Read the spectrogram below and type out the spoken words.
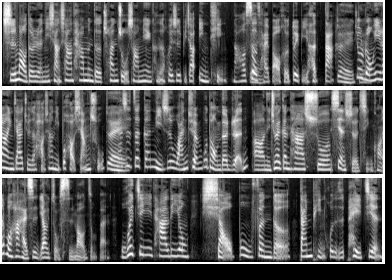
时髦的人，你想象他们的穿着上面可能会是比较硬挺，然后色彩饱和，对比很大，对，就容易让人家觉得好像你不好相处。对，但是这跟你是完全不同的人啊，呃，你就会跟他说现实的情况。那如果他还是要走时髦怎么办？我会建议他利用小部分的单品或者是配件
